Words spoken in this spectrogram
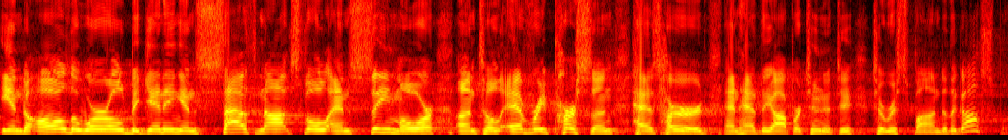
into all the world, beginning in South Knoxville and Seymour, until every person has heard and had the opportunity to respond to the gospel.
